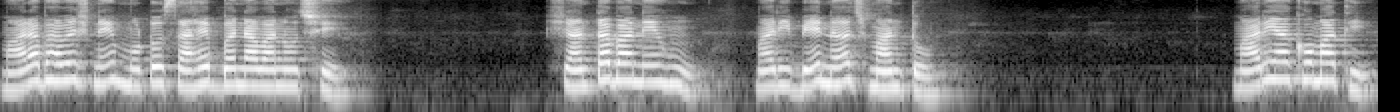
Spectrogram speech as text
મારા ભાવેશને મોટો સાહેબ બનાવવાનો છે. શાંતાબાને હું મારી બેન જ માનતો. મારી આંખોમાંથી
